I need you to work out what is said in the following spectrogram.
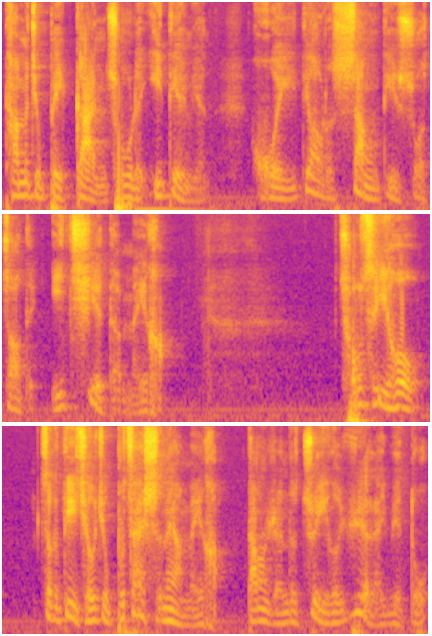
他们就被赶出了伊甸园。毁掉了上帝所造的一切的美好。从此以后，这个地球就不再是那样美好。当人的罪恶越来越多，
